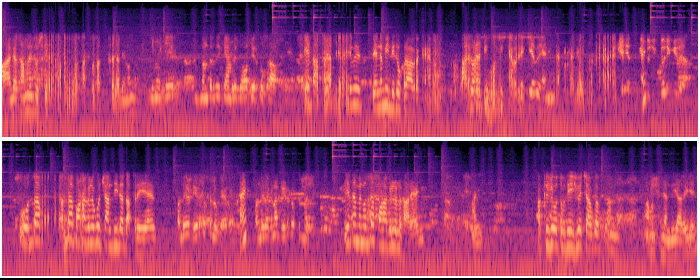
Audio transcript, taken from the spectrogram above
ਆ ਗਿਆ ਸਾਹਮਣੇ ਦੋਸ਼ੀ ਸਖਤ ਸਖਤ ਸਜ਼ਾ ਦੇਵਾਂਗੇ। ਜਿਵੇਂ ਕਿ ਮੰਦਿਰ ਦੇ ਕੈਮਰੇ ਬਹੁਤ ਦੇਰ ਤੋਂ ਖਰਾਬ ਹੈ ਇਹ ਦੱਸ ਰਿਹਾ ਸੀ ਵੀ 3 ਮਹੀਨੇ ਤੋਂ ਖਰਾਬ ਰੱਖਿਆ ਆਲੇ ਦੁਆਲੇ ਅਸੀਂ ਹੋਰ ਵੀ ਕੈਮਰੇ ਦੇਖੀ ਆ ਵੀ ਹੈ ਨਹੀਂ। ਕੀ ਉਹ ਅੱਧਾ ਅੱਧਾ ਪੌਣਾ ਕਿਲੋ ਕੋਈ ਚਾਂਦੀ ਦਾ ਦੱਸ ਰਹੇ ਆ। ਬੰਦੇ ਦਾ 150 ਕਿਲੋ ਕਹਿ ਰਹੇ ਨੇ। ਹੈ? ਬੰਦੇ ਦਾ ਕਿੰਨਾ 150 ਕਿਲੋ। ਇਹ ਤਾਂ ਮੈਨੂੰ ਅੱਧਾ ਪੌਣਾ ਕਿਲੋ ਲਿਖਾ ਰਿਹਾ ਜੀ। ਹਾਂਜੀ। ਬਾਕੀ ਜੋ ਤਬਦੀਸ਼ ਵਿੱਚ ਆਊਗਾ ਆਉਂ ਜਾਂਦੀ ਜਾ ਰਹੀ ਹੈ ਜੀ।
